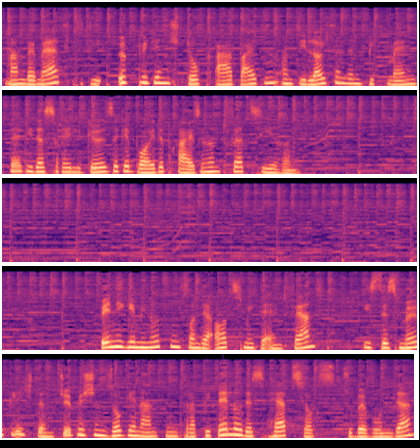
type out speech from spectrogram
Man bemerkt die üppigen Stuckarbeiten und die leuchtenden Pigmente, die das religiöse Gebäude preisen und verzieren. Wenige Minuten von der Ortsmitte entfernt ist es möglich, den typischen sogenannten Trapitello des Herzogs zu bewundern,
